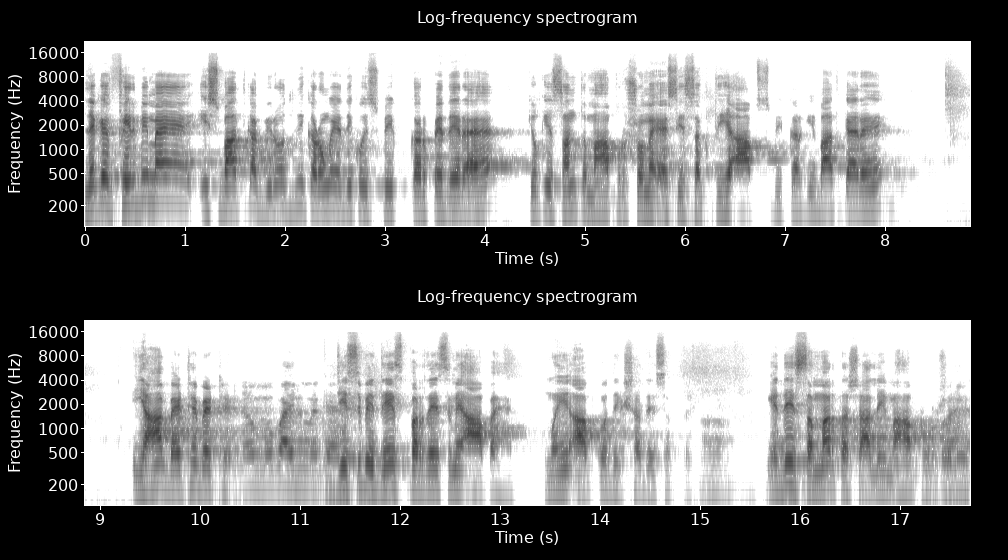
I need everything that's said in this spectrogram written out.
लेकिन फिर भी मैं इस बात का विरोध नहीं करूँगा यदि कोई स्पीकर पे दे रहा है क्योंकि संत महापुरुषों में ऐसी शक्ति है। आप स्पीकर की बात कह रहे हैं। यहाँ बैठे बैठे मोबाइल में जिस भी देश प्रदेश में आप हैं वहीं आपको दीक्षा दे सकते हैं। यदि समर्थशाली महापुरुष है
